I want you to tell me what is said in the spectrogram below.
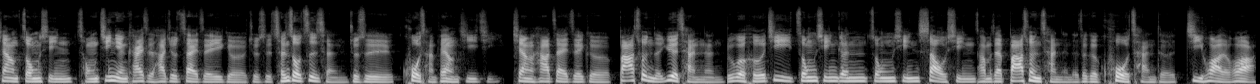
像中芯，从今年开始，它就在这一个就是成熟制程，就是扩产非常积极。像它在这个八寸的月产能，如果合计中芯跟中芯绍兴他们在八寸产能的这个扩产的计划的话，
